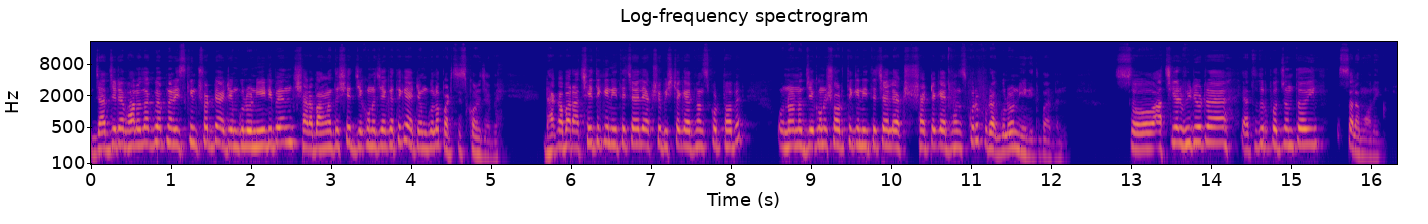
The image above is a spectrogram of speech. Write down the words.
যার যেটা ভালো লাগবে আপনার স্ক্রিনশট দিয়ে আইটেমগুলো নিয়ে নেবেন। সারা বাংলাদেশের যে কোনো জায়গা থেকে আইটেমগুলো পারচেস করা যাবে। ঢাকা বা রাজশাহী থেকে নিতে চাইলে একশো বিশ টাকা অ্যাডভান্স করতে হবে। অন্যান্য যে কোনো শহর থেকে নিতে চাইলে একশো ষাট টাকা অ্যাডভান্স করে প্রোডাক্টগুলো নিয়ে নিতে পারবেন। সো আজকের ভিডিওটা এতদূর পর্যন্তই। আসসালামু আলাইকুম।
